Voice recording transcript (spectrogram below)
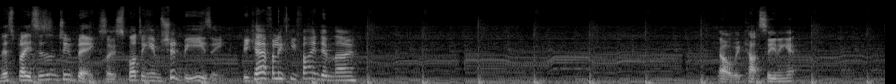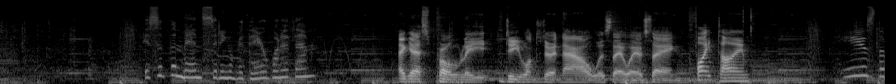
This place isn't too big, so spotting him should be easy. Be careful if you find him, though. Oh, we cutscening it? Isn't the man sitting over there one of them? I guess probably, do you want to do it now, was their way of saying, fight time. He's the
